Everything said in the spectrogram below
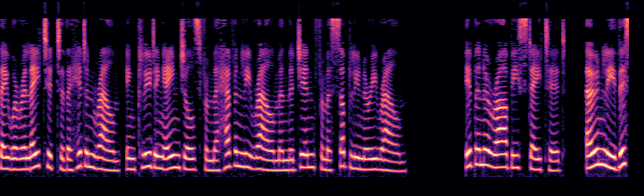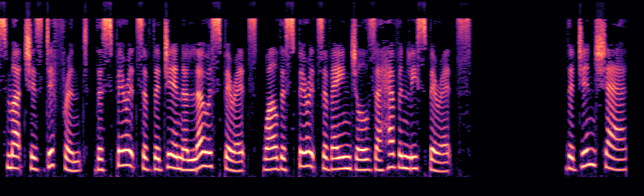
they were related to the hidden realm, including angels from the heavenly realm and the jinn from a sublunary realm. Ibn Arabi stated, only this much is different, the spirits of the jinn are lower spirits, while the spirits of angels are heavenly spirits. The jinn share,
